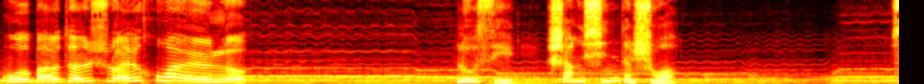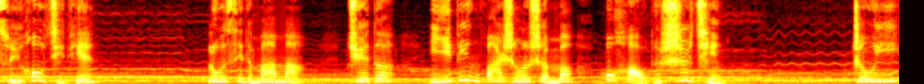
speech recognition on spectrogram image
我把它摔坏了。”露西伤心地说。随后几天，露西的妈妈觉得一定发生了什么不好的事情。周一。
